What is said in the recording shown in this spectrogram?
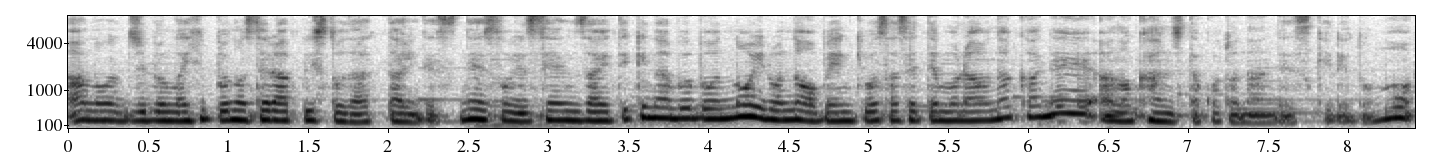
あの自分がヒプノセラピストだったりですねそういう潜在的な部分のいろんなお勉強させてもらう中であの感じたことなんですけれども、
